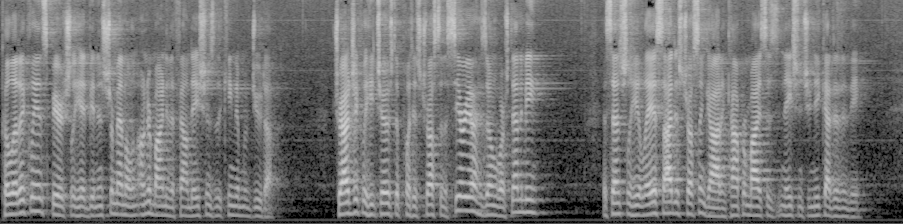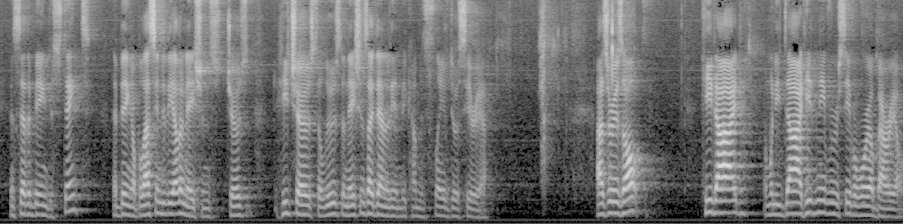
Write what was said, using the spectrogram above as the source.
Politically and spiritually, he had been instrumental in undermining the foundations of the kingdom of Judah. Tragically, he chose to put his trust in Assyria, his own worst enemy. Essentially, he lay aside his trust in God and compromised his nation's unique identity. Instead of being distinct and being a blessing to the other nations, he chose to lose the nation's identity and become a slave to Assyria. As a result, he died, and when he died, he didn't even receive a royal burial.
